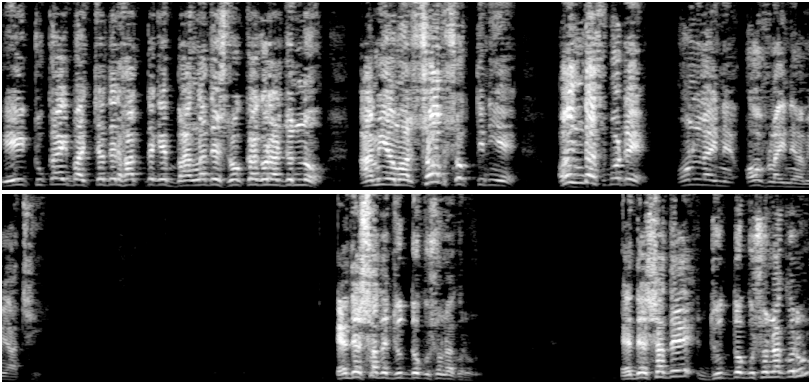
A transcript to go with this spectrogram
এই টুকাই বাচ্চাদের হাত থেকে বাংলাদেশ রক্ষা করার জন্য আমি আমার সব শক্তি নিয়ে অন দ্য স্পটে অনলাইনে অফলাইনে আমি আছি। এদের সাথে যুদ্ধ ঘোষণা করুন। এদের সাথে যুদ্ধ ঘোষণা করুন,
